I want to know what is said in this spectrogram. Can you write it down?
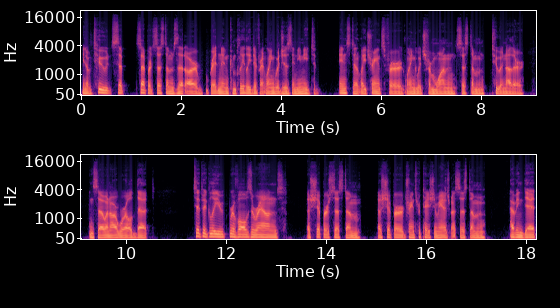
you know, two separate systems that are written in completely different languages, and you need to instantly transfer language from one system to another. And so in our world, that typically revolves around a shipper system, a shipper transportation management system, having de-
